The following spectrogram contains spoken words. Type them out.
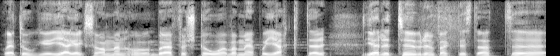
Och jag tog jägarexamen och började förstå, var med på jakter. Jag hade turen faktiskt att, eh,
